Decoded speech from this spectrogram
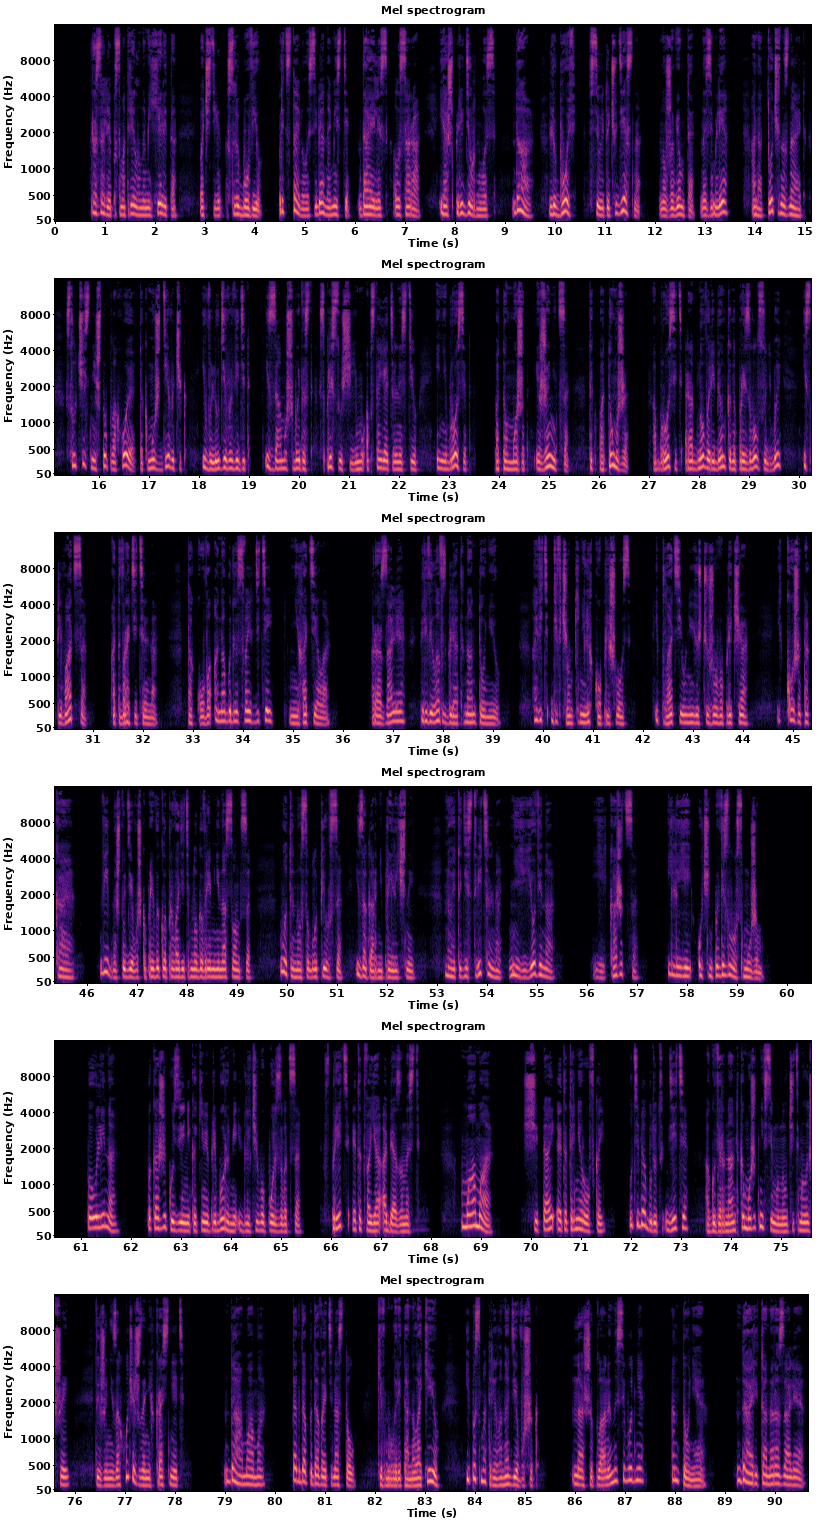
Розалия посмотрела на Михелита почти с любовью, представила себя на месте Дайлис Лосара и аж передернулась. Да, любовь все это чудесно, но живем то на земле, она точно знает, случись с ней что плохое, так муж девочек и в люди выведет, и замуж выдаст с присущей ему обстоятельностью и не бросит. Потом может и жениться, так потом же а бросить родного ребенка на произвол судьбы и спиваться отвратительно. Такого она бы для своих детей не хотела. Розалия перевела взгляд на Антонию. А ведь девчонке нелегко пришлось и платье у нее с чужого плеча, и кожа такая. Видно, что девушка привыкла проводить много времени на солнце. Вот и нос облупился, и загар неприличный. Но это действительно не ее вина. Ей кажется, или ей очень повезло с мужем. Паулина, покажи кузине, какими приборами и для чего пользоваться. Впредь это твоя обязанность. Мама, считай это тренировкой. У тебя будут дети, а гувернантка может не всему научить малышей. Ты же не захочешь за них краснеть? Да, мама. Тогда подавайте на стол, кивнула Ритана лакею и посмотрела на девушек. Наши планы на сегодня, Антония. Да, Ритана Розалия.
